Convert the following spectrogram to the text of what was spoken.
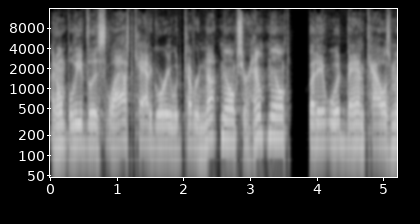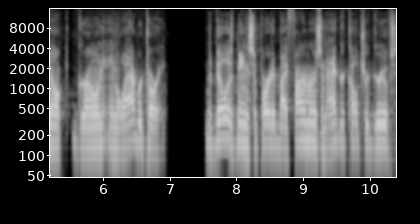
I don't believe this last category would cover nut milks or hemp milk, but it would ban cow's milk grown in a laboratory. The bill is being supported by farmers and agriculture groups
